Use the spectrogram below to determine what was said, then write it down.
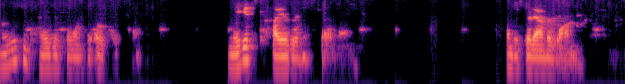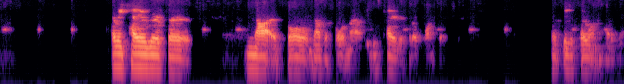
maybe we can Kyogre for one thing. Oh, maybe it's Kyogre oh, this turn then. And just go down to one. Are we Kyogre for not a full, not the full amount? We just Kyogre for like one. So if we just play one Kyogre.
